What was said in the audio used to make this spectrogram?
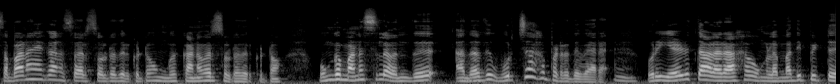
சபாநாயகர் சார் சொல்றது இருக்கட்டும் உங்க கணவர் சொல்றது இருக்கட்டும் உங்க மனசுல வந்து அதாவது உற்சாகப்படுறது வேற. ஒரு எழுத்தாளராக உங்களை மதிப்பிட்டு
